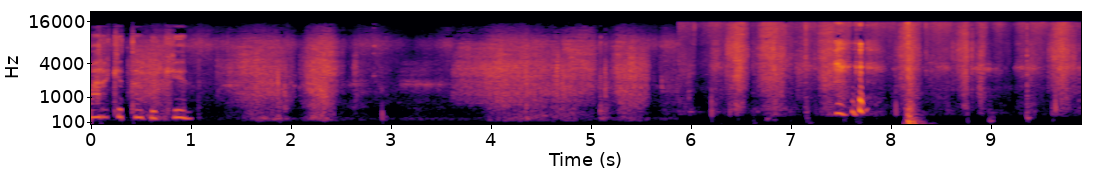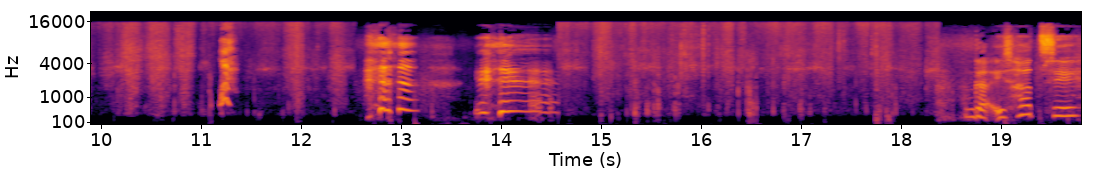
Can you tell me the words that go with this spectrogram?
Mari kita bikin. Enggak is hot sih.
